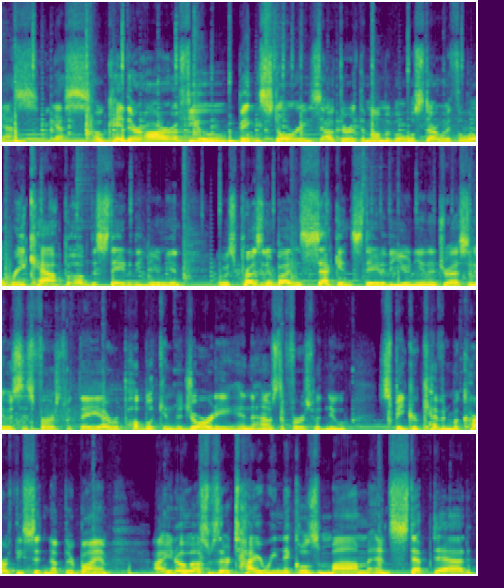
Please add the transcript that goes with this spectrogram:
Yes, yes. Okay, there are a few big stories out there at the moment, but we'll start with a little recap of the State of the Union. It was President Biden's second State of the Union address, and it was his first with a uh, Republican majority in the House, the first with new Speaker Kevin McCarthy sitting up there by him. Uh, you know who else was there? Tyre Nichols' mom and stepdad.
